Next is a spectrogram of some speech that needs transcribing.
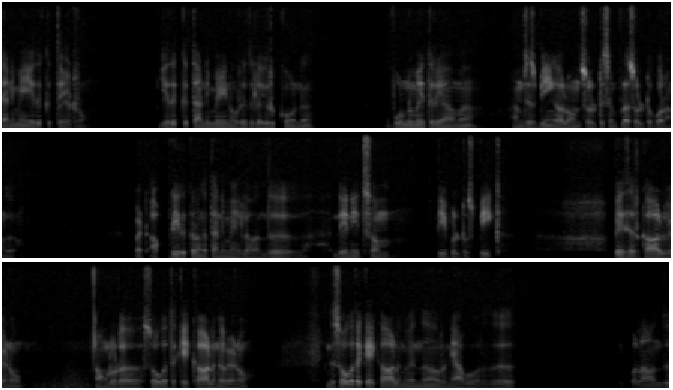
தனிமை எதுக்கு தேடுறோம்? எதுக்கு தனிமைன்னு ஒரு இதில் இருக்கோன்னு ஒன்றுமே தெரியாமல் ஐம் ஜஸ்ட் பீங் அலோன்னு சொல்லிட்டு சிம்பிளாக சொல்லிட்டு போகிறாங்க பட் அப்படி இருக்கிறவங்க தனிமையில் வந்து they need some people to speak பேசுகிறக்கு ஆள் வேணும். அவங்களோட சோகத்தை கேட்க ஆளுங்க வேணும். இந்த சோகத்தை கேட்க ஆளுங்க வேணும் தான் ஒரு ஞாபகம் வருது. இப்போல்லாம் வந்து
